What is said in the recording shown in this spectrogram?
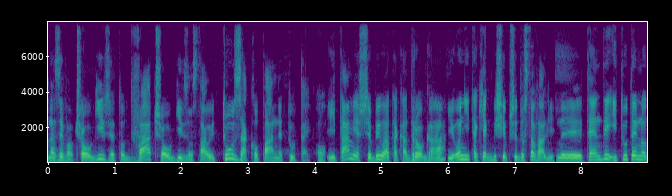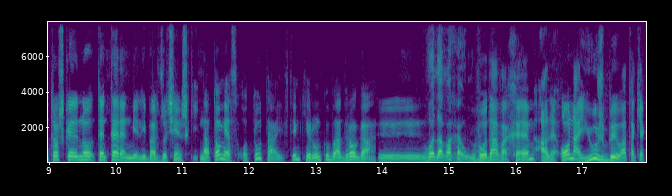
nazywał czołgi, że to dwa czołgi zostały tu zakopane tutaj. O. I tam jeszcze była taka droga i oni tak jakby się przydostawali y, tędy i tutaj no troszkę no, ten teren mieli bardzo ciężki. Natomiast o tutaj, w tym kierunku była droga y, Włodawa-Chełm. Włodawa-Chem, ale ona już była, tak jak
